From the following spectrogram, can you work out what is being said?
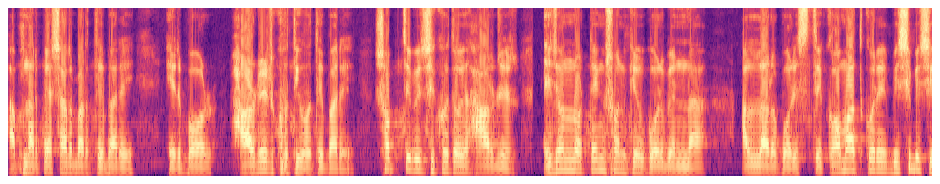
আপনার প্রেশার বাড়তে পারে, এরপর হার্টের ক্ষতি হতে পারে। সবচেয়ে বেশি ক্ষতি হয় হার্টের। এজন্য টেনশন কেউ করবেন না। আল্লাহর উপর ইস্তেকমাত করে বেশি বেশি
